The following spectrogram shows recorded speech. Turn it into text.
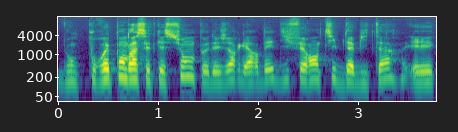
Donc pour répondre à cette question, on peut déjà regarder différents types d'habitats et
